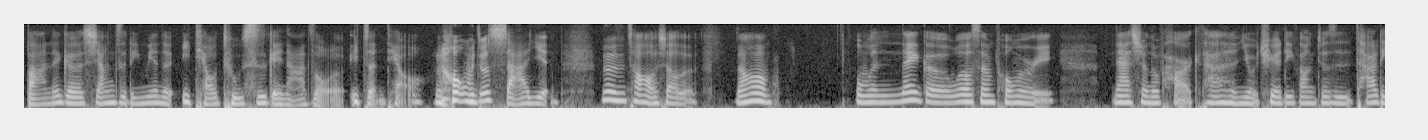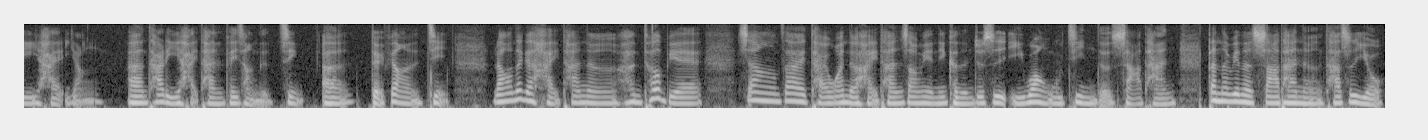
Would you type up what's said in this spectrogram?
把那个箱子里面的一条吐司给拿走了，一整条，然后我们就傻眼，真的是超好笑的。然后我们那个 Wilson Pomeroy National Park，它很有趣的地方就是它离海洋，嗯、它离海滩非常的近，呃，对，非常的近。然后那个海滩呢，很特别，像在台湾的海滩上面，你可能就是一望无尽的沙滩，但那边的沙滩呢，它是有。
